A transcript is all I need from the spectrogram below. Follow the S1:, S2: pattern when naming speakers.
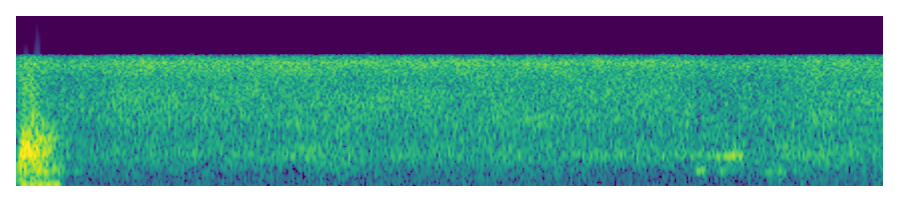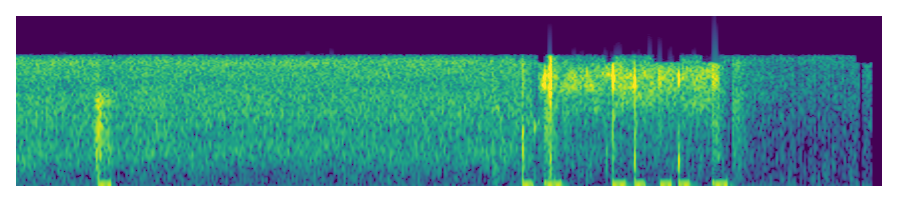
S1: Well,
